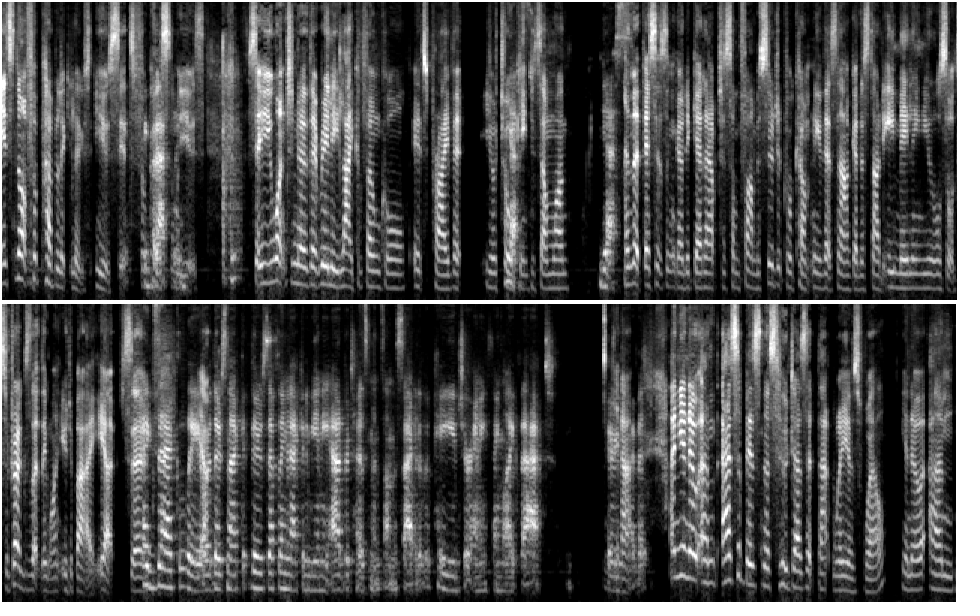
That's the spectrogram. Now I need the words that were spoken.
it's not for public use, it's for exactly. personal use. So you want to know that really, like a phone call, it's private, you're talking yes. to someone. Yes. And that this isn't going to get out to some pharmaceutical company that's now going to start emailing you all sorts of drugs that they want you to buy. Yeah. So Exactly. Yeah. Or there's not there's definitely not going to be any advertisements on the side of the page or anything like that very yeah. private. And you know, um, as a business who does it that way as well, you know, um,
